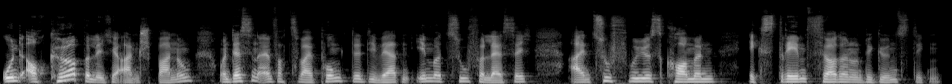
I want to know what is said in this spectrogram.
und auch körperliche Anspannung. Und das sind einfach zwei Punkte, die werden immer zuverlässig ein zu frühes Kommen extrem fördern und begünstigen.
